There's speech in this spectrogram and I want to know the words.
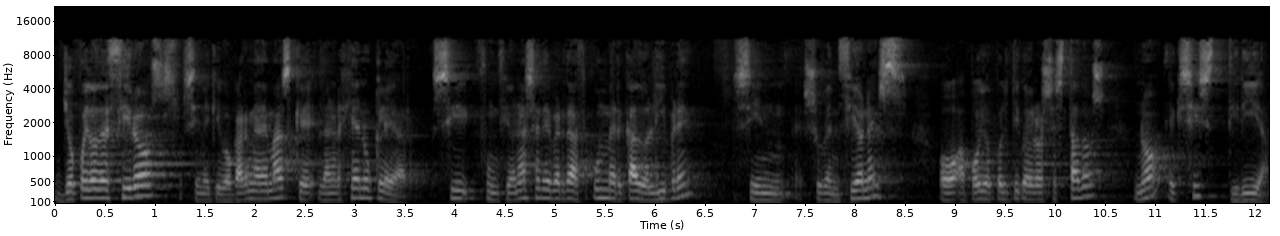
Yo puedo deciros, sin equivocarme además, que la energía nuclear, si funcionase de verdad un mercado libre, sin subvenciones o apoyo político de los Estados, no existiría.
